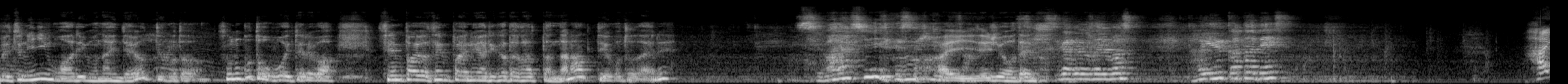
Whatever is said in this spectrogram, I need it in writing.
別にいいも悪いもないんだよっていうこと、そのことを覚えてれば先輩は先輩のやり方があったんだなっていうことだよね。素晴らしいですはい以上です。さすがでございます。ということです。はい。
